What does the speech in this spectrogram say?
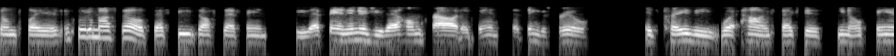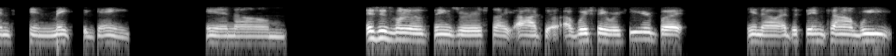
some players, including myself, that feeds off that fan that fan energy, that home crowd advantage. That thing is real. It's crazy what how infectious you know fans can make the game, and um, it's just one of those things where it's like ah, I wish they were here, but you know, at the same time, we,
